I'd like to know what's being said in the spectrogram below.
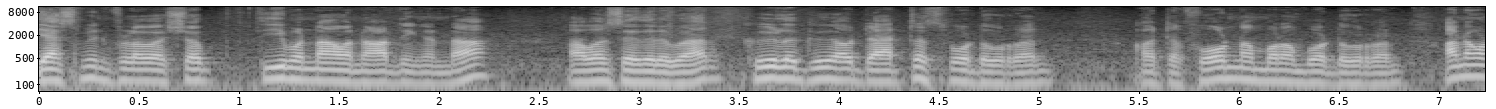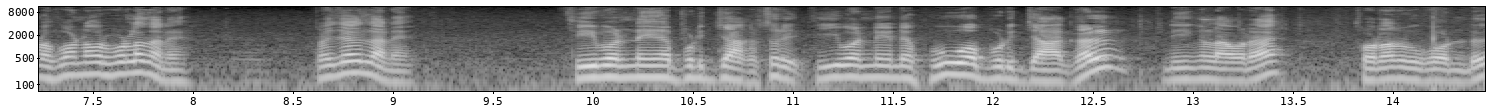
ஜாஸ்மின் ஃப்ளவர் ஷாப் தீவண்ணாவை நாட்டிங்கன்னா அவர் செய்திருவார் கீழுக்கு அவர்கிட்ட அட்ரஸ் போட்டு விட்றேன். அவர்கிட்ட ஃபோன் நம்பரும் போட்டு விட்றேன். ஆனால் உனக்கு ஃபோன் நம்பர் ஃபுல்லாக தானே? பிரச்சனை தானே? தீவண்ணையை பிடிச்சாக்கள் சாரி தீவண்ணையின் பூவை பிடிச்சாக்கள் நீங்கள் அவரை தொடர்பு கொண்டு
